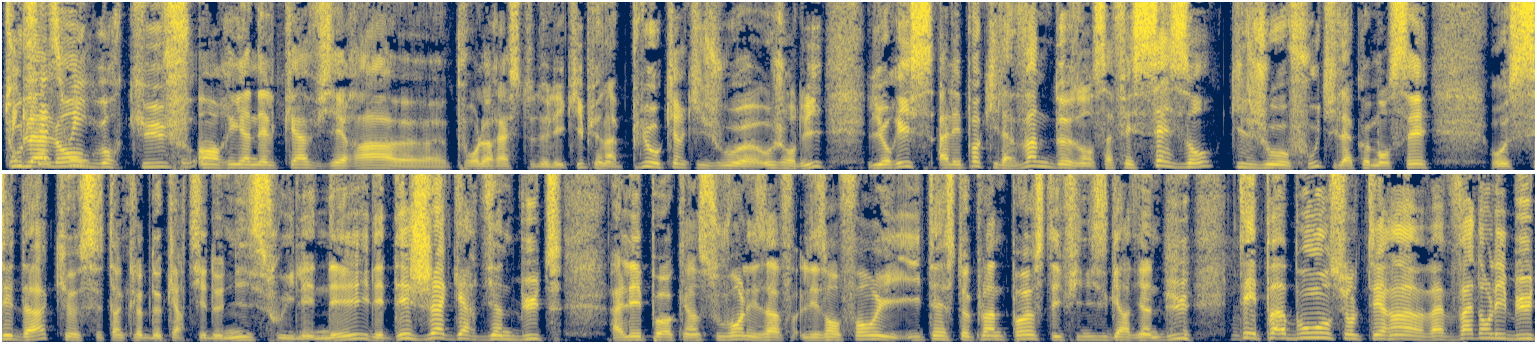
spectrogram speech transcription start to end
Tout, la langue, Gourcuff, Henri Anelka, Vieira euh, pour le reste de l'équipe. Il n'y en a plus aucun qui joue euh, aujourd'hui. Lloris, à l'époque, il a 22 ans. Ça fait 16 ans qu'il joue au foot. Il a commencé au CEDAC. C'est un club de quartier de Nice où il est né. Il est déjà gardien de but à l'époque. Hein. Souvent, les, les enfants, ils, testent plein de postes et finissent gardien de but. T'es pas bon sur le terrain, va, va dans les buts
